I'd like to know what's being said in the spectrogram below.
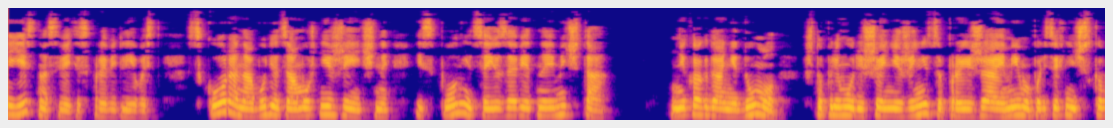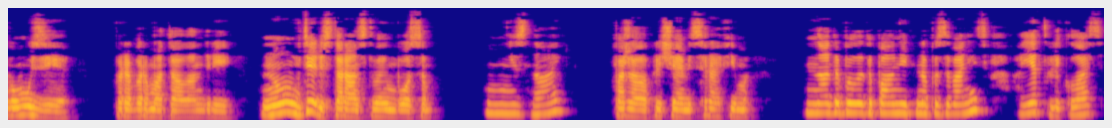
есть на свете справедливость. Скоро она будет замужней женщиной, исполнится ее заветная мечта. Никогда не думал, что приму решение жениться, проезжая мимо политехнического музея, пробормотал Андрей. Ну, где ресторан с твоим боссом? Не знаю, пожала плечами Серафима. Надо было дополнительно позвонить, а я отвлеклась.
